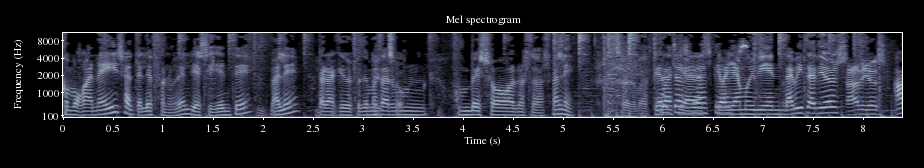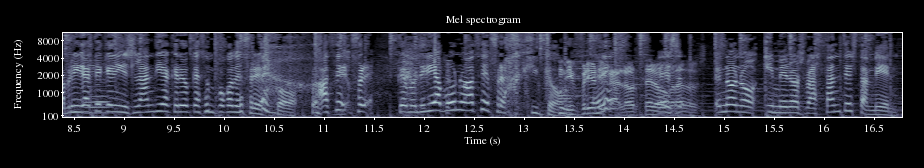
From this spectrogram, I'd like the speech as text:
Como ganéis al teléfono ¿eh? el día siguiente, ¿vale? Para que os podemos dar Hecho. un, un beso a los dos, ¿vale? Muchas gracias. Gracias, gracias. que vaya muy bien. David, adiós. Adiós. Abrígate que en Islandia creo que hace un poco de fresco. Hace, fre- que me diría Bono, hace frajito. Ni frío ni ¿eh? calor, cero Es- grados. No, no, y menos bastantes también.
